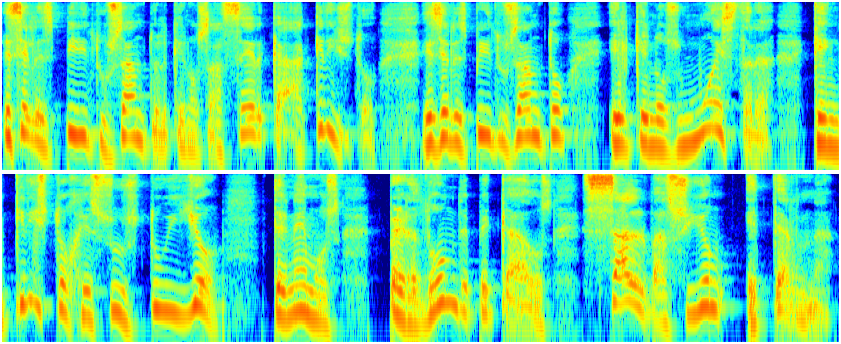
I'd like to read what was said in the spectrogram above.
Es el Espíritu Santo el que nos acerca a Cristo. Es el Espíritu Santo el que nos muestra que en Cristo Jesús tú y yo tenemos perdón de pecados, salvación eterna.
